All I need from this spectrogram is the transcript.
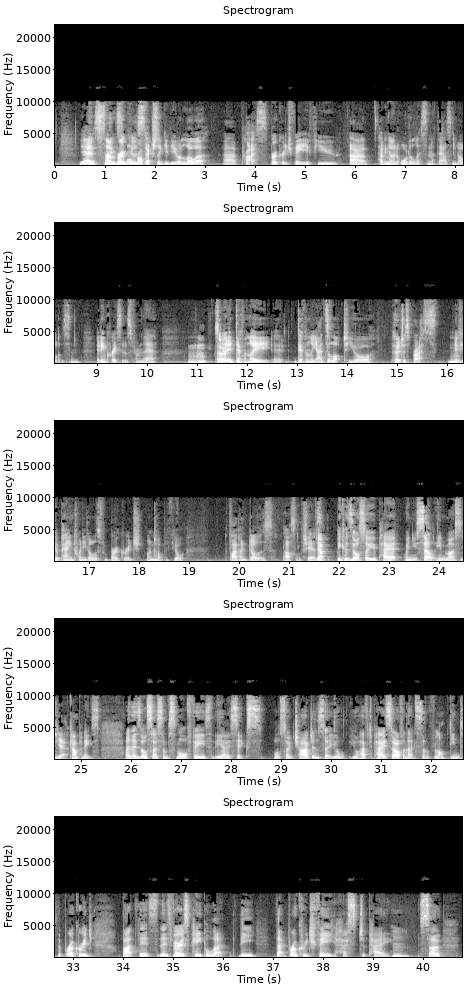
Yeah, Yes, some brokers actually give you a lower uh, price brokerage fee if you are having an order less than a thousand dollars, and it increases from there. Mm-hmm. So it definitely it definitely adds a lot to your purchase price Mm. if you're paying twenty dollars for brokerage on top of your five hundred dollars parcel of shares. yep because also you pay it when you sell in most Yeah. companies and there's also some small fees that the ASX also charges that you'll you'll have to pay. So often that's sort of lumped into the brokerage but there's there's various people that the that brokerage fee has to pay. Hmm. So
